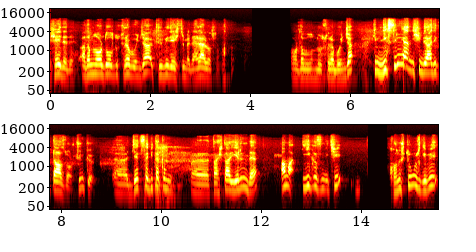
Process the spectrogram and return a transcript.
şey dedi. Adamın orada olduğu süre boyunca QB değiştirmedi. Helal olsun. orada bulunduğu süre boyunca. Şimdi Nick Sirianni'nin işi birazcık daha zor. Çünkü e, Jets'e bir takım e, taşlar yerinde ama Eagles'ın içi konuştuğumuz gibi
